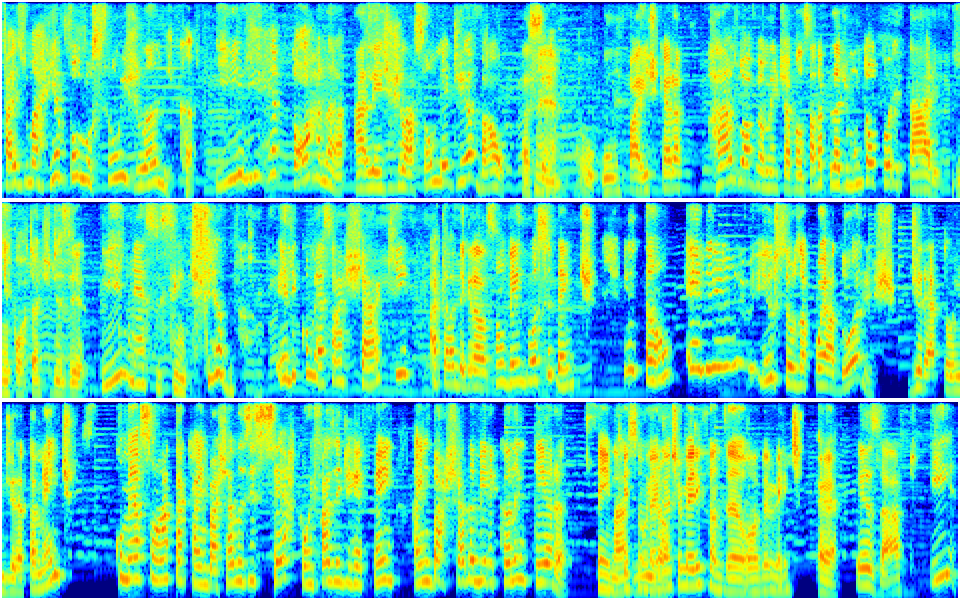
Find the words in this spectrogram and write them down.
faz uma revolução islâmica e ele retorna à legislação medieval, assim, É. o- um país que era razoavelmente avançado, apesar de muito autoritário, é importante dizer. E nesse sentido, ele começa a achar que aquela degradação vem do Ocidente. Então, ele e os seus apoiadores, direto ou indiretamente, começam a atacar embaixadas e cercam e fazem de refém a embaixada americana inteira. Sim, porque são mega anti-americanos, é, obviamente. É, exato. E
